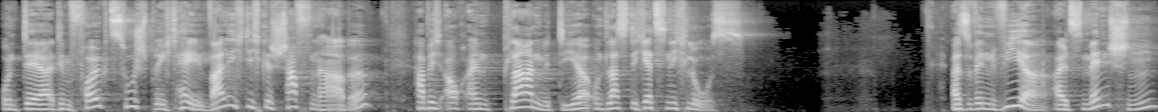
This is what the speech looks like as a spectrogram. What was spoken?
Und der dem Volk zuspricht, hey, weil ich dich geschaffen habe, habe ich auch einen Plan mit dir und lass dich jetzt nicht los. Also wenn wir als Menschen,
